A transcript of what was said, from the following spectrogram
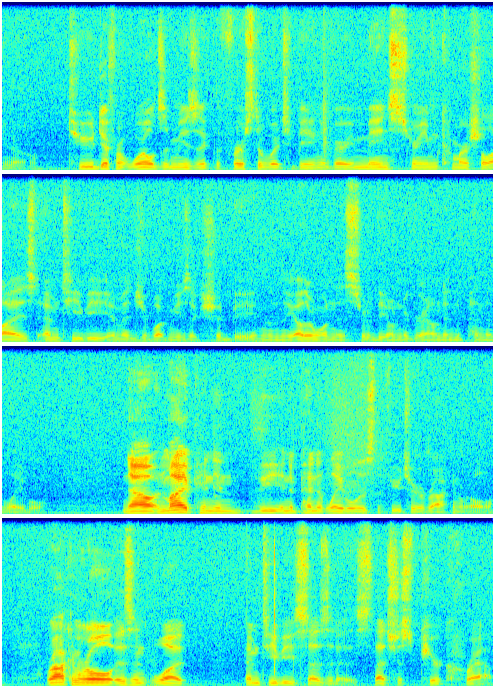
you know, two different worlds of music. The first of which being a very mainstream, commercialized MTV image of what music should be, and then the other one is sort of the underground, independent label. Now, in my opinion, the independent label is the future of rock and roll. Rock and roll isn't what MTV says it is. That's just pure crap.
